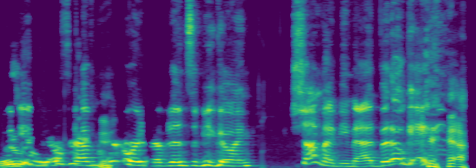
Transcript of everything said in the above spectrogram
We literally do. We also have Yeah. recorded evidence of you going. Sean might be mad, but okay. yeah.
